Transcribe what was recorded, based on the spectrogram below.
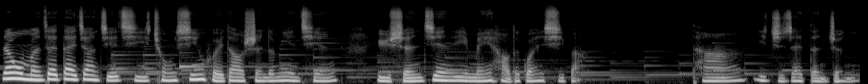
让我们在代降节期重新回到神的面前，与神建立美好的关系吧。他一直在等着你。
